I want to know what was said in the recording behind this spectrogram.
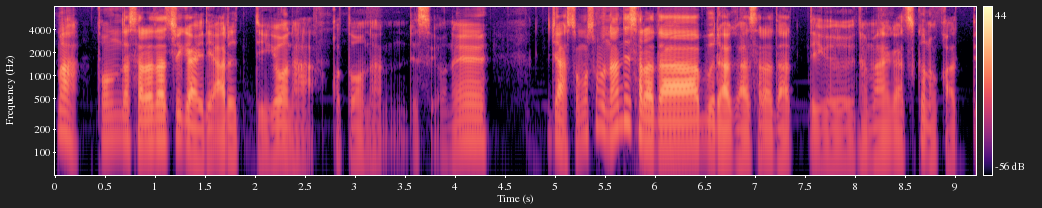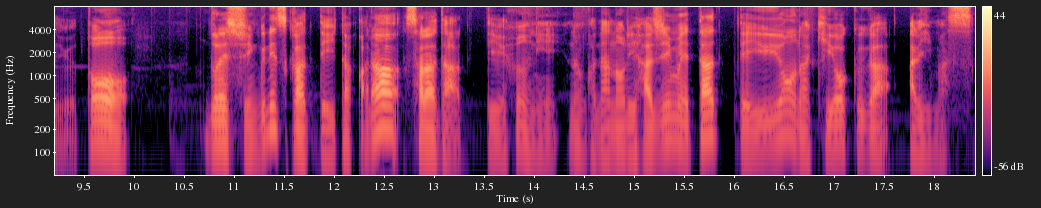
まあ、飛んだサラダ違いであるっていうようなことなんですよね。じゃあ、そもそもなんでサラダ油がサラダっていう名前がつくのかっていうと、ドレッシングに使っていたからサラダっていう風になんか名乗り始めたっていうような記憶があります。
